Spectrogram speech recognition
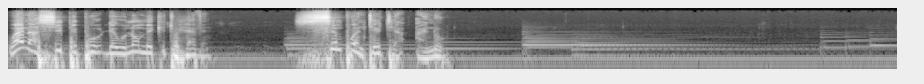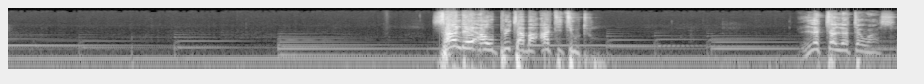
when I see people, they will not make it to heaven. Simple and clear, I know. Sunday, I will preach about attitude. Little, little ones.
